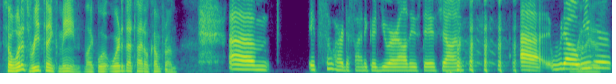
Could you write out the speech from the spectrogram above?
So, what does rethink mean? Like, wh- where did that title come from? um, it's so hard to find a good URL these days, John. uh, no, really we were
